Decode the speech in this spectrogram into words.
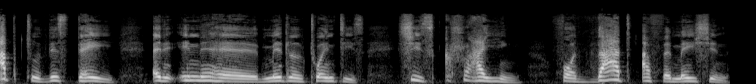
up to this day and in her middle 20s she's crying for that affirmation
